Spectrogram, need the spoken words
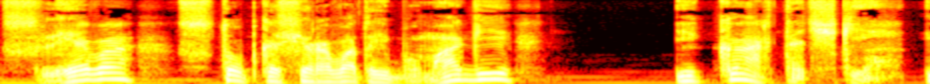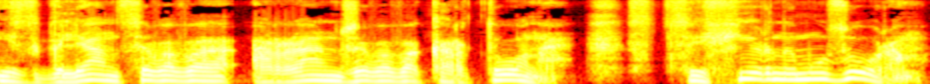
Слева стопка сероватой бумаги и карточки из глянцевого оранжевого картона с цифирным узором,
